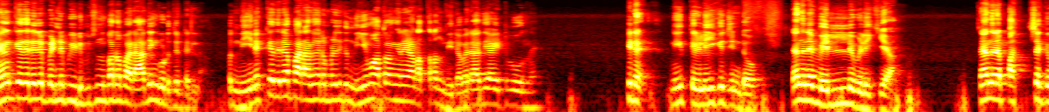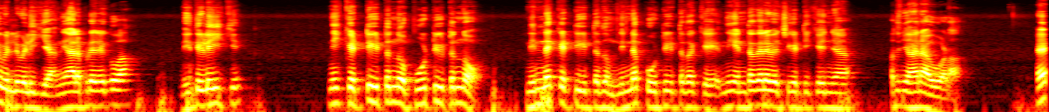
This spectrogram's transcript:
ഞങ്ങൾക്കെതിരെ ഒരു പെണ്ണ് പീഡിപ്പിച്ചു എന്ന് പറഞ്ഞ പരാതിയും കൊടുത്തിട്ടില്ല. അപ്പൊ നിനക്കെതിരെ പരാതി വരുമ്പോഴത്തേക്ക് നീ മാത്രം എങ്ങനെയാണ് അത്ര നിരപരാധിയായിട്ട് പോകുന്നത് പിന്നെ നീ തെളിയിക്ക് ചിന്തോ ഞാൻ നിന്നെ വെല്ലുവിളിക്കുക ഞാൻ നിന്നെ പച്ചക്ക് വെല്ലുവിളിക്കുക നീ ആലപ്പുഴയിലേക്ക് വാ. നീ തെളിയിക്ക്. നീ കെട്ടിയിട്ടുന്നോ പൂട്ടിയിട്ടുന്നോ? നിന്നെ കെട്ടിയിട്ടതും നിന്നെ പൂട്ടിയിട്ടതൊക്കെ നീ എന്റെ തല വെച്ച് കെട്ടിക്കഴിഞ്ഞാൽ അത് ഞാനാവുകടാ ഏ?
